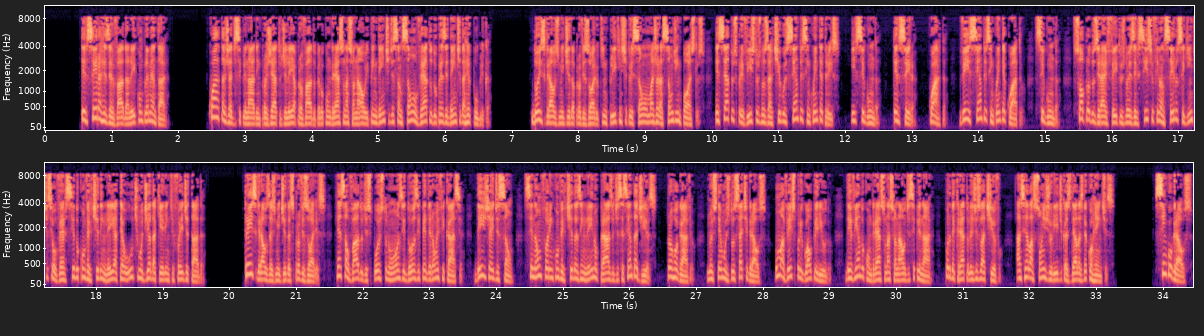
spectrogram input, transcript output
Terceira reservada à lei complementar. Quarta já disciplinada em projeto de lei aprovado pelo Congresso Nacional e pendente de sanção ou veto do Presidente da República. 2 graus medida provisório que implica instituição ou majoração de impostos, exceto os previstos nos artigos 153, e segunda, terceira, quarta, v e 154, segunda, só produzirá efeitos no exercício financeiro seguinte se houver sido convertida em lei até o último dia daquele em que foi editada. 3 graus as medidas provisórias, ressalvado disposto no 11 e 12 perderão eficácia, desde a edição, se não forem convertidas em lei no prazo de 60 dias, prorrogável, nos termos do 7 graus, uma vez por igual período, devendo o Congresso Nacional disciplinar, por decreto legislativo, as relações jurídicas delas decorrentes. 5 graus.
